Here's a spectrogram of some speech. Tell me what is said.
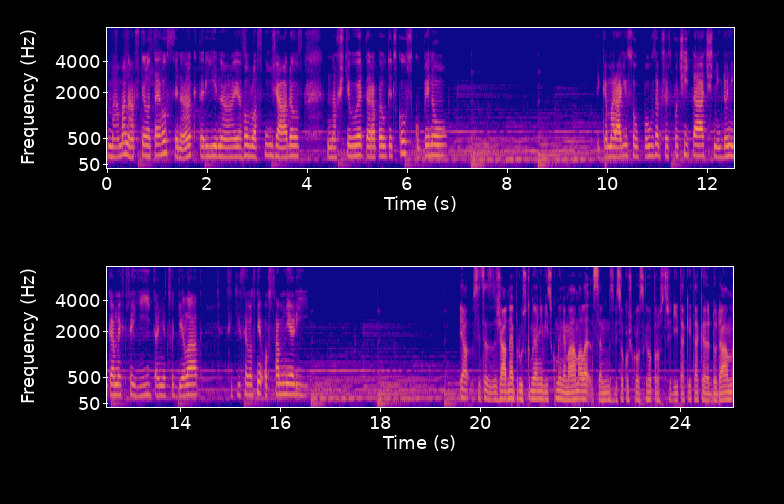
máma náctiletého syna, který na jeho vlastní žádost navštěvuje terapeutickou skupinu. Ty kamarádi jsou pouze přes počítač, nikdo nikam nechce jít a něco dělat, cítí se vlastně osamělý. Já sice žádné průzkumy ani výzkumy nemám, ale jsem z vysokoškolského prostředí, taky tak dodám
